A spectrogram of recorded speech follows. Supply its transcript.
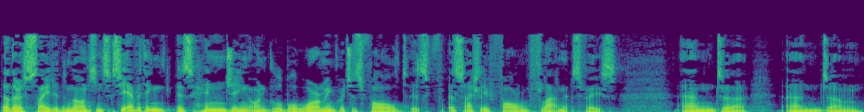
The other side of the nonsense. See, everything is hinging on global warming, which has fallen, it's, it's actually fallen flat on its face. And, uh, and, um,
